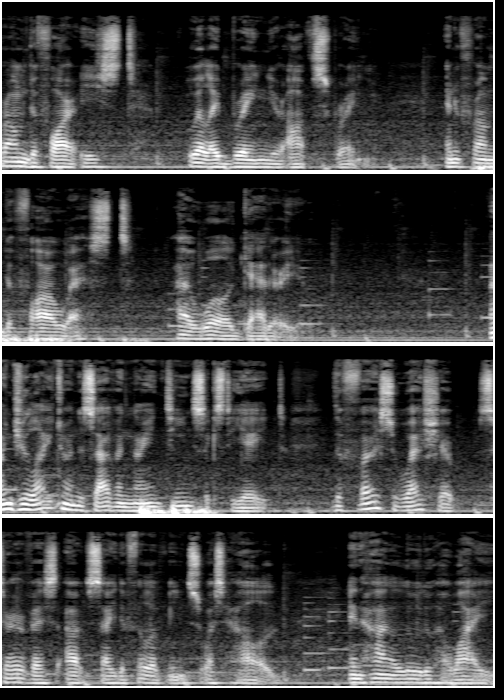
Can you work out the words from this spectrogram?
From the far east will I bring your offspring, and from the far west I will gather you. On July 27, 1968, the first worship service outside the Philippines was held in Honolulu, Hawaii,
